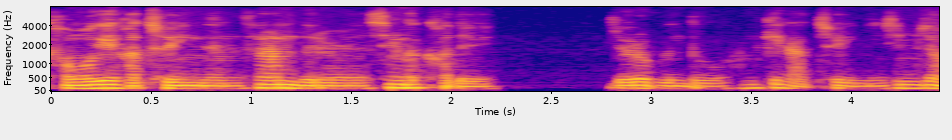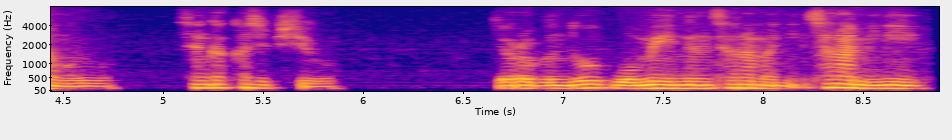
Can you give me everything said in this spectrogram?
감옥에 갇혀 있는 사람들을 생각하되 여러분도 함께 갇혀 있는 심정으로 생각하십시오. 여러분도 몸에 있는 사람이니, 사람이니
